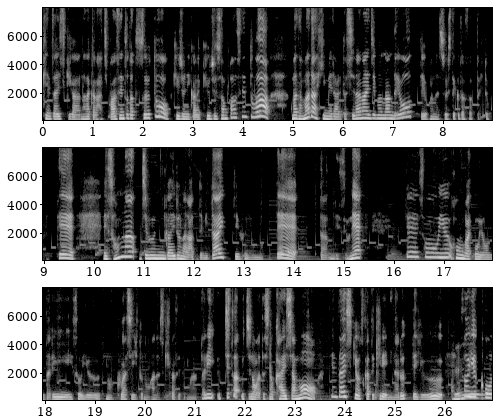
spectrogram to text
潜在意識が7から8%だとすると、92から93%は、まだまだ秘められた知らない自分なんだよっていうお話をしてくださった人がいて、え、そんな自分がいるなら会ってみたいっていうふうに思ってたんですよね。で、そういう本を読んだり、そういうの詳しい人のお話聞かせてもらったり、実はうちの私の会社も潜在意識を使って綺麗になるっていう、そういう講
